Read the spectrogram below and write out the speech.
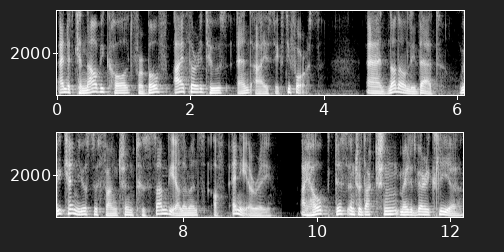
and it can now be called for both i32s and i64s. And not only that, we can use this function to sum the elements of any array. I hope this introduction made it very clear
